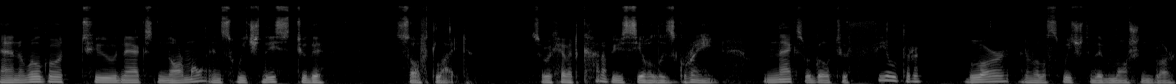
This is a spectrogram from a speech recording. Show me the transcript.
And we'll go to next normal and switch this to the soft light. So we have it kind of you see all this grain next we go to filter blur and we'll switch to the motion blur.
